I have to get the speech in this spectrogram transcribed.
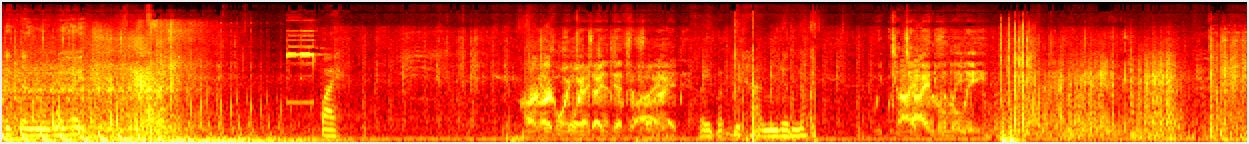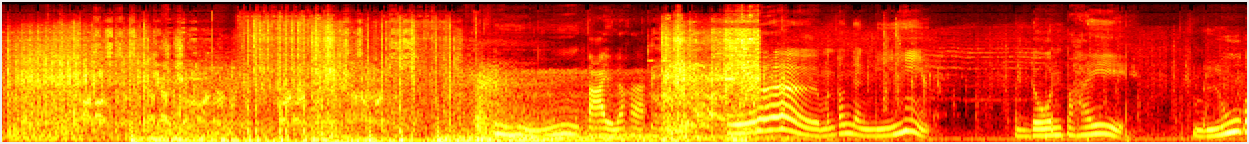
เด็กตึงๆเลยเฮ้ยไป Hardpoint identified. ไปแบบยึดฐานเหมือนเดิมเนาะ We tied for the lead. Hostiles capture hardpoint. Hardpoint is ours. อือหือตายอยู่แล้วค่ะ เออ มันต้องอย่างนี้ มันโดนไป มันรู้ไป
